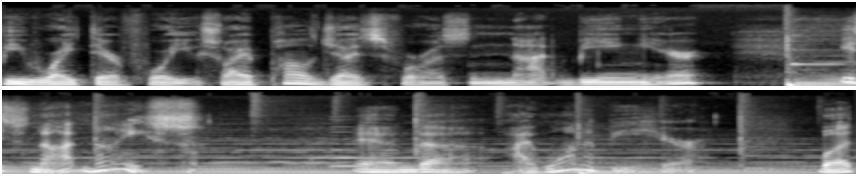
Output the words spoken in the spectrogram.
be right there for you. So I apologize for us not being here. It's not nice. And uh, I want to be here, but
